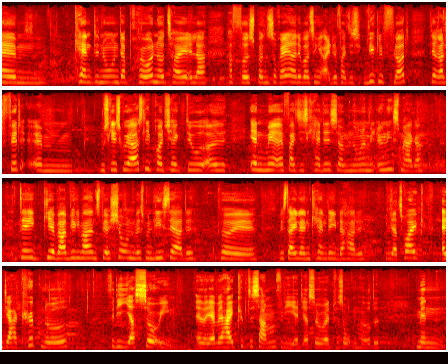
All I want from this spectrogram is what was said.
øhm, kendte nogen, der prøver noget tøj, eller har fået sponsoreret det, hvor jeg tænker, ej, det er faktisk virkelig flot. Det er ret fedt. Øhm, måske skulle jeg også lige prøve at tjekke det ud, og endte med at faktisk have det som nogle af mine yndlingsmærker. Det giver bare virkelig meget inspiration, hvis man lige ser det, på, øh, hvis der er en eller anden kendt en, der har det. Jeg tror ikke, at jeg har købt noget, fordi jeg så en. Altså, jeg har ikke købt det samme, fordi at jeg så, at personen havde det. Men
